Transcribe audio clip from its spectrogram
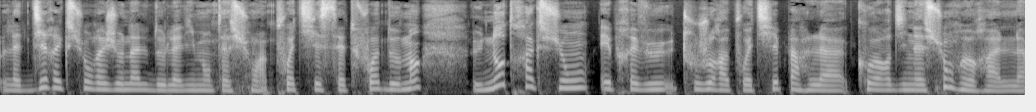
la direction régionale de l'alimentation à Poitiers cette fois. Demain, une autre action est prévue toujours à Poitiers par la coordination rurale.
